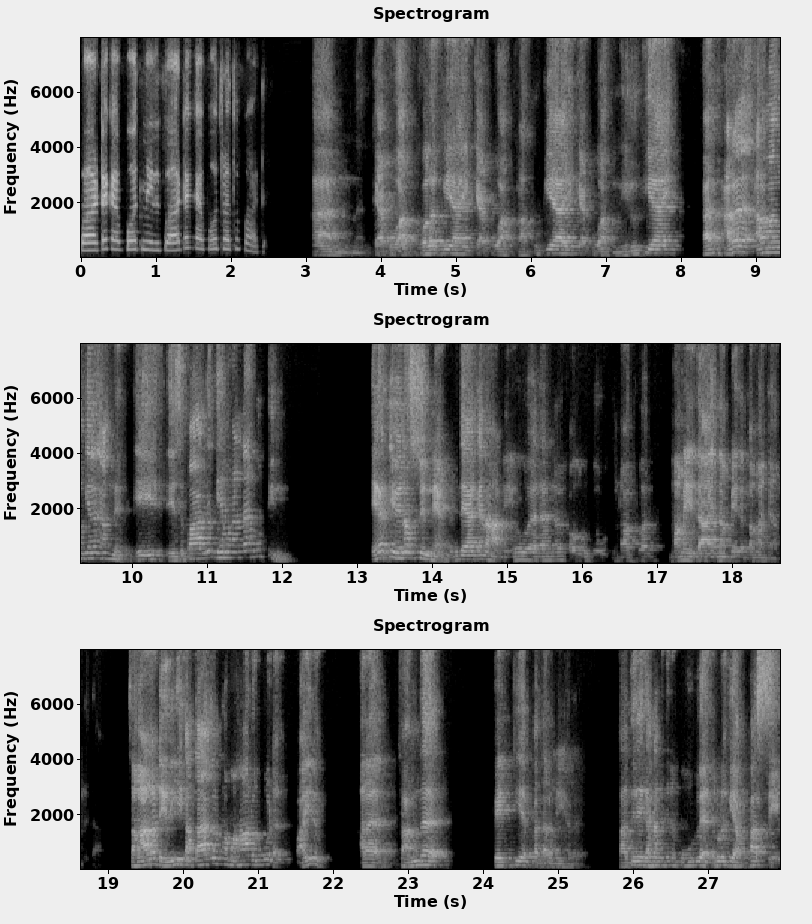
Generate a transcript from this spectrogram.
පාට කැපුවත් නිල් පාට කැපුවත් රතු පාට අන්න කැපුවත් කොළ කියයි කැපුවත් රතු කියයි කැපුවත් නිල් කියයි. අර අර අර මං කියන ගන්නේ. ඒ දේශපාලනේ එහෙම කණ්ඩායමකුත් ඉන්නේ ඒකට වෙනස් වෙන්නේ නැහැ. මොකද එයා කියන අනේ ඔය වැඩන්න කවුරු මොනවාක්වත් මම එදා ඉඳන් මේක තමයි ඡන්දය සමහරවිට එළිය කතා කරන මහා ලොකුවට වයින් අර ඡන්ද පෙට්ටිය පතරමේ අර කතිරේ ගහන දෙන කූඩුව ඇතුළට ගියන් පස්සේ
